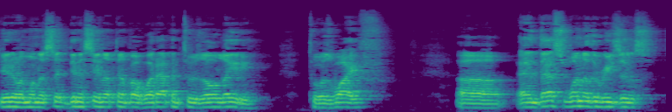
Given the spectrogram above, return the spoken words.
didn't want to say, didn't say nothing about what happened to his old lady, to his wife. Uh, and that's one of the reasons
